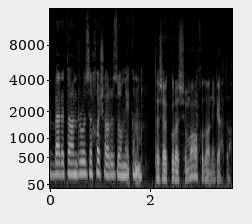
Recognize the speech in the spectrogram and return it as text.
برتان روز خوش آرزو می‌کنم. تشکر از شما. خدا نگهدار.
